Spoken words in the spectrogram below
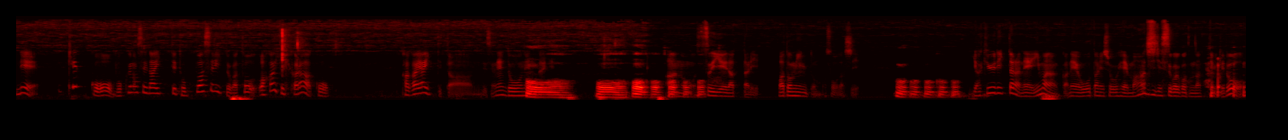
で結構僕の世代ってトップアスリートがと若い時からこう輝いてたんですよね同う。年代であ。の水泳だったりバドミントンもそうだし野球で言ったらね今なんかね大谷翔平マジですごいことになってるけど う。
